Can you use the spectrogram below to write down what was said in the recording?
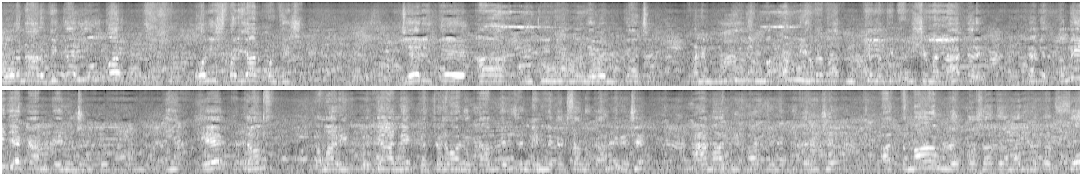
તોડનાર અધિકારીઓ ઉપર પોલીસ ફરિયાદ પણ થઈ શકે જે રીતે આ નીતિ નિયમો હવે મૂક્યા છે અને મૃત્યુને મક્કમની હવે વાત મુખ્યમંત્રી ભવિષ્યમાં ના કરે, કારણ કે તમે જે કામ કર્યું છે એ એકદમ તમારી પ્રજાને કચડવાનું કામ કર્યું છે, નિમ્ન કક્ષાનું કામ કર્યું છે. આમ આદમી પાર્ટી નક્કી કરી છે. આ તમામ લોકો સાથે અમારી લગભગ સો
